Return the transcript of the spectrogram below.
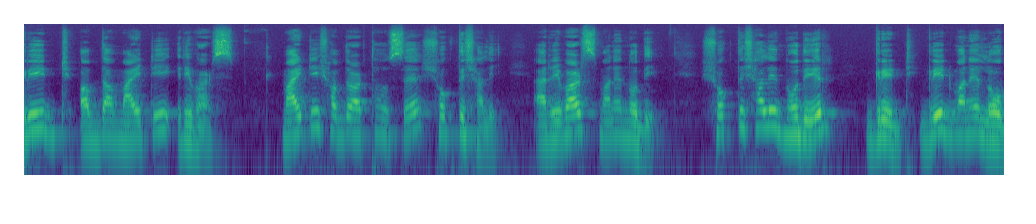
greed of the mighty rivers mighty শব্দের অর্থ হচ্ছে শক্তিশালী, আর রিভার্স মানে নদী। শক্তিশালী নদীর গ্রিড গ্রিড মানে লোভ।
